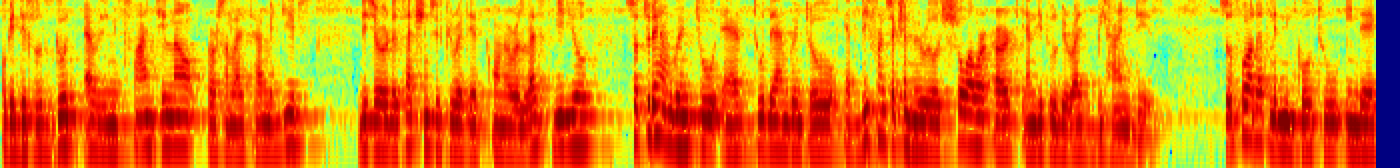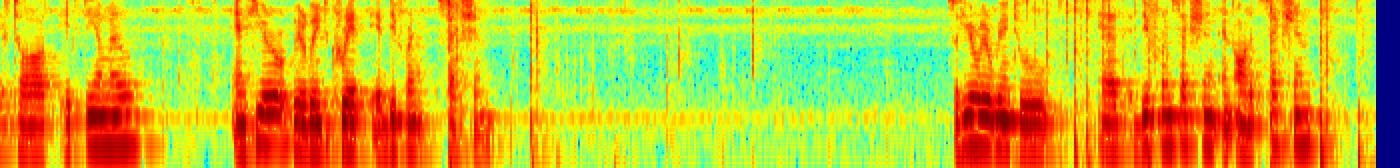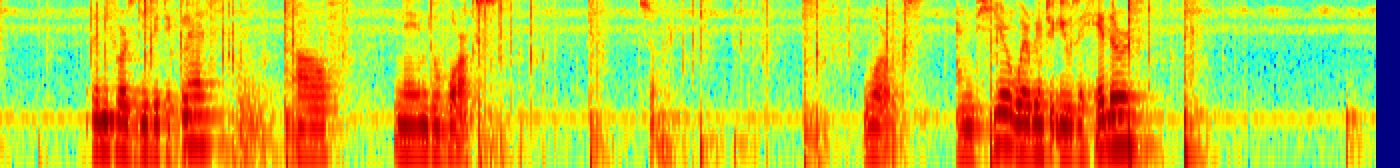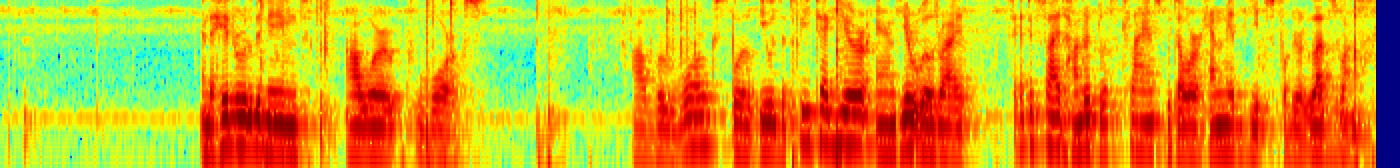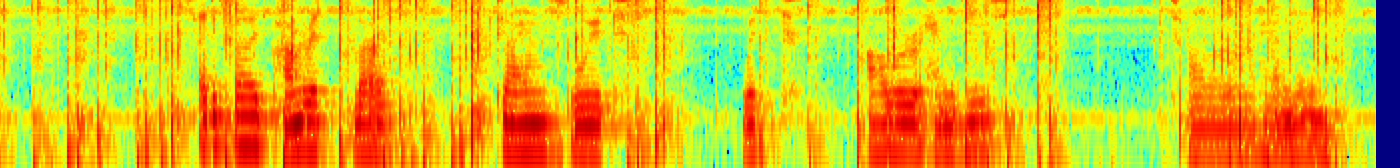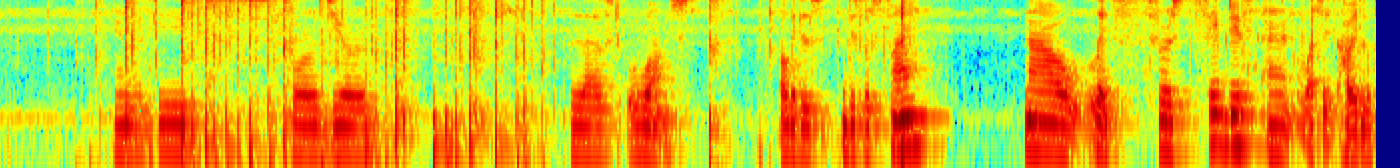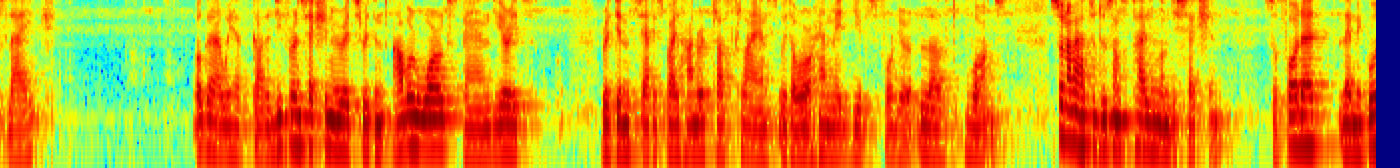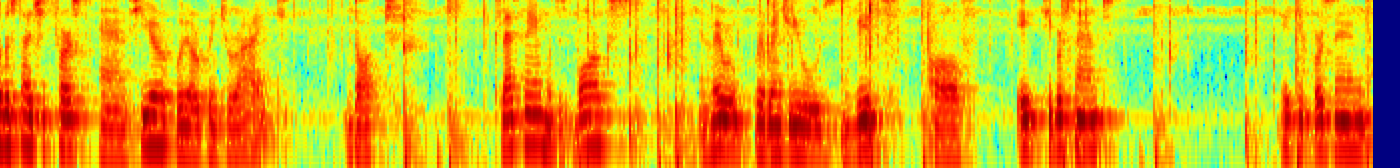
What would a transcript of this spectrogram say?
Okay, this looks good. Everything is fine till now. Personalized handmade gifts. These are the sections we created on our last video. So today I'm going to add, today I'm going to add a different section where we will show our art and it will be right behind this. So for that, let me go to index.html and here we're going to create a different section. So here we're going to add a different section and on that section let me first give it a class of named works. Sorry. Works. And here we're going to use a header. And the header will be named our works. Our works will use a p tag here and here we'll write satisfied 100 plus clients with our handmade gifts for their loved ones. Satisfied 100 plus clients with with our handmade gifts to our handmade handmade gifts for their loved ones. Okay this this looks fine now let's first save this and what's it how it looks like. Okay we have got a different section here it's written our works and here it's written satisfied 100 plus clients with our handmade gifts for your loved ones. So now I have to do some styling on this section. So for that let me go to style sheet first and here we are going to write dot class name which is works and here we're going to use width of 80 percent 80%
